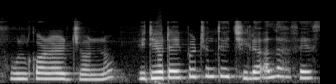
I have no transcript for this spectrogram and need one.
ফুল করার জন্য। ভিডিওটা এই পর্যন্তই ছিল। আল্লাহ হাফেজ।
